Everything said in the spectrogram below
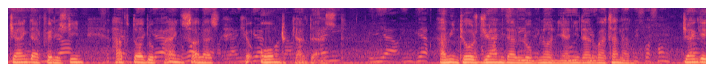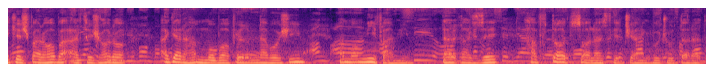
جنگ در فلسطین هفتاد و پنج سال است که عمر کرده است. همینطور جنگ در لبنان یعنی در وطنم. جنگ کشورها و ارتشها را اگر هم موافق نباشیم اما می‌فهمیم در غزه هفتاد سال است که جنگ وجود دارد.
